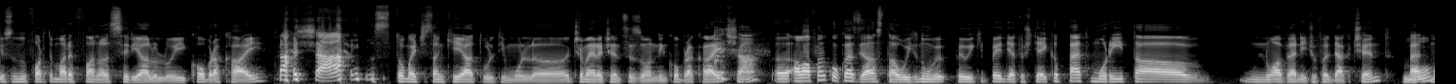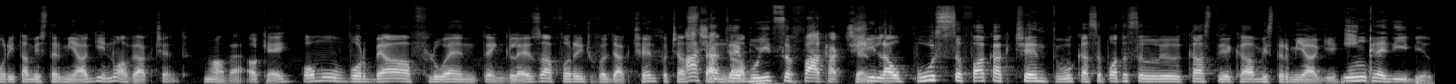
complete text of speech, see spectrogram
eu sunt un foarte mare fan al serialului Cobra Kai. Așa. Tocmai ce s-a încheiat ultimul, uh, cel mai recent sezon din Cobra Kai. Așa. Uh, am aflat cu ocazia asta, uitându pe Wikipedia, tu știai că Pat Morita nu avea niciun fel de accent. Nu? Pat Morita Mr. Miyagi nu avea accent. Nu avea, ok. Omul vorbea fluent engleza, fără niciun fel de accent, făcea stand-up. Așa, trebuit să facă accent. Și l-au pus să facă accentul ca să poată să-l castuie ca Mr. Miyagi. Incredibil.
